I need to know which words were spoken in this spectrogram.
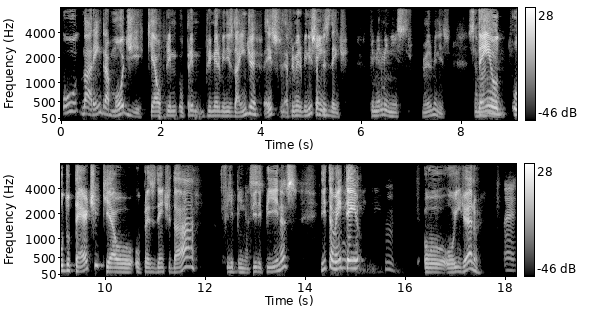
O Narendra Modi, que é o, prim, o prim, primeiro-ministro da Índia, é isso? É primeiro-ministro ou presidente? Primeiro-ministro. Primeiro-ministro. Tem o, o Duterte, que é o, o presidente da Filipinas. Filipinas. E também hum. tem hum. o, o indiano. É.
